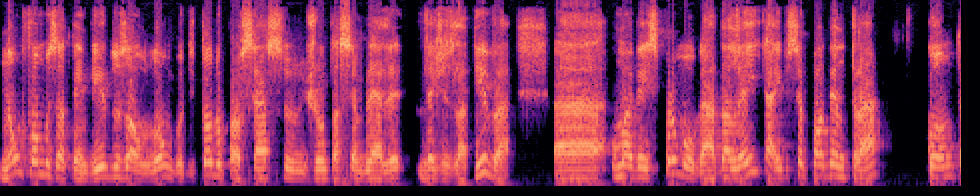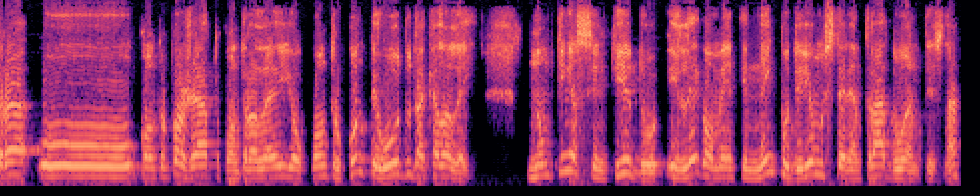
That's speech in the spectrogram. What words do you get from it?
não fomos atendidos ao longo de todo o processo junto à Assembleia Legislativa, ah, uma vez promulgada a lei, aí você pode entrar contra o, contra o projeto, contra a lei ou contra o conteúdo daquela lei. Não tinha sentido e legalmente nem poderíamos ter entrado antes, né?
